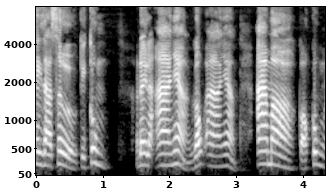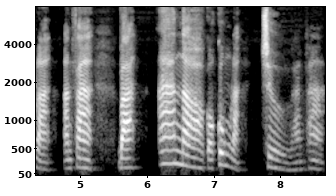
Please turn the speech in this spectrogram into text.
thành giả sử cái cung ở đây là A nhá, gốc A nhá. AM có cung là alpha và AN à, có cung là trừ alpha.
